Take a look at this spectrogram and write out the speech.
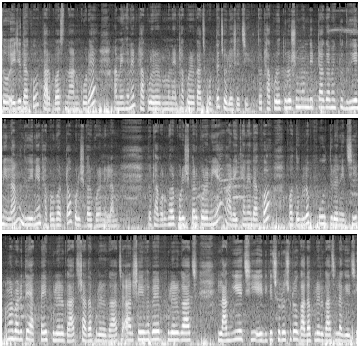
তো এই যে দেখো, তারপর স্নান করে আমি এখানে ঠাকুরের মানে ঠাকুরের কাজ করতে চলে এসেছি। তো ঠাকুরের তুলসী মন্দিরটা আগে আমি একটু ধুয়ে নিলাম, ধুয়ে নিয়ে ঠাকুর ঘরটাও পরিষ্কার করে নিলাম। তো ঠাকুর ঘর পরিষ্কার করে নিয়ে, আর এইখানে দেখো কতগুলো ফুল তুলে নিচ্ছি। আমার বাড়িতে একটাই ফুলের গাছ, সাদা ফুলের গাছ, আর সেইভাবে ফুলের গাছ লাগিয়েছি। এইদিকে ছোট ছোট গাঁদা ফুলের গাছ লাগিয়েছি।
